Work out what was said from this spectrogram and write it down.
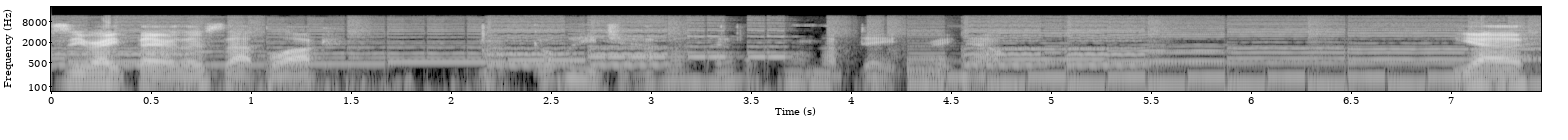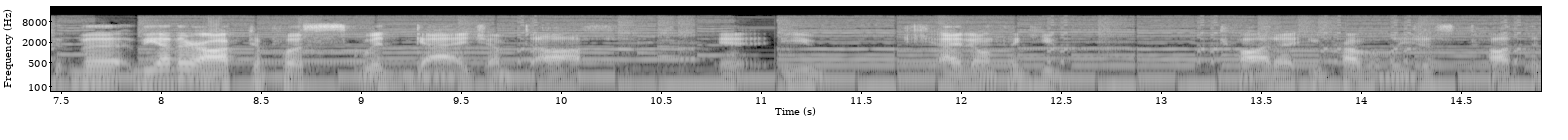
See right there, there's that block. Go away, Java. I don't want an update right now. Yeah, the the other octopus squid guy jumped off. It, you, I don't think you caught it. You probably just caught the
